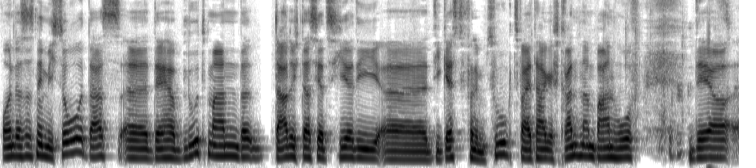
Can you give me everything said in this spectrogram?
und es ist nämlich so, dass äh, der Herr Blutmann, da, dadurch, dass jetzt hier die, äh, die Gäste von dem Zug zwei Tage stranden am Bahnhof, der,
